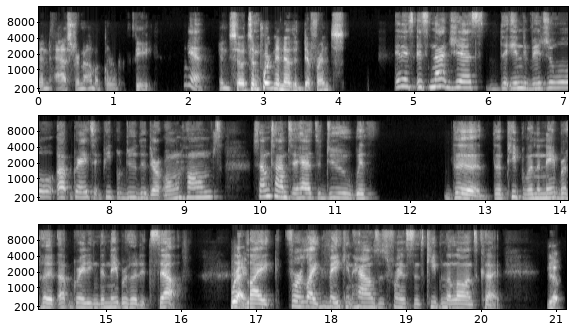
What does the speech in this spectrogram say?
an astronomical fee. yeah. And so it's important to know the difference. And it's it's not just the individual upgrades that people do to their own homes. Sometimes it has to do with the the people in the neighborhood upgrading the neighborhood itself. Right. Like for like vacant houses, for instance, keeping the lawns cut. Yep.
